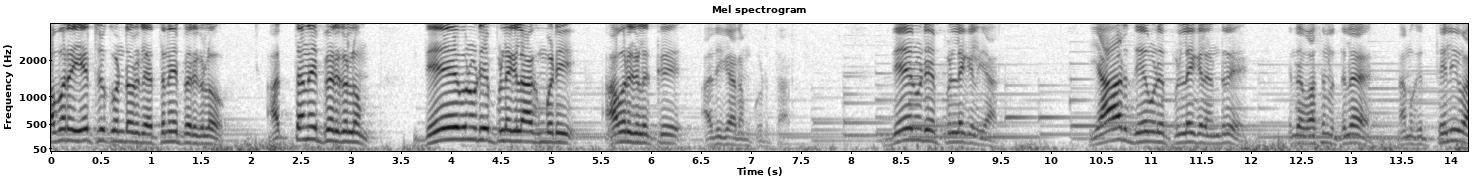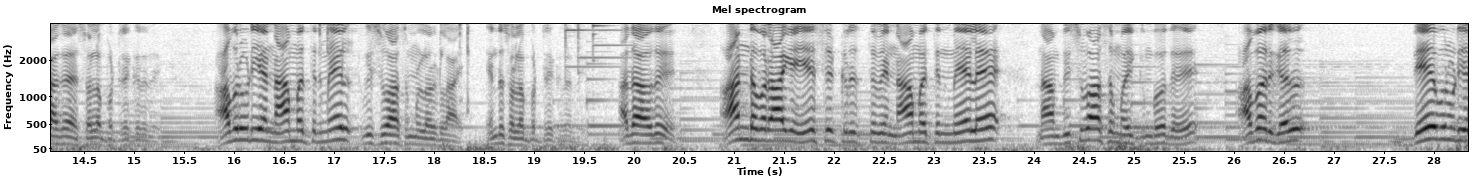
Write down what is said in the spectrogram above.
அவரை ஏற்றுக்கொண்டவர்கள் எத்தனை பேர்களோ அத்தனை பேர்களும் தேவனுடைய பிள்ளைகளாகும்படி அவர்களுக்கு அதிகாரம் கொடுத்தார். தேவனுடைய பிள்ளைகள் யார்? யார் தேவனுடைய பிள்ளைகள் என்று இந்த வசனத்தில் நமக்கு தெளிவாக சொல்லப்பட்டிருக்கிறது. அவருடைய நாமத்தின் மேல் விசுவாசம் உள்ளவர்களாய் என்று சொல்லப்பட்டிருக்கிறது. அதாவது ஆண்டவராகிய இயேசு கிறிஸ்துவின் நாமத்தின் மேலே நாம் விசுவாசம் வைக்கும்போது அவர்கள் தேவனுடைய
